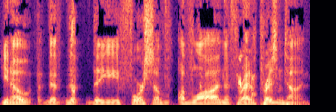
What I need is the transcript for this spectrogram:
you know, the the, the force of, of law and the threat of prison time.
